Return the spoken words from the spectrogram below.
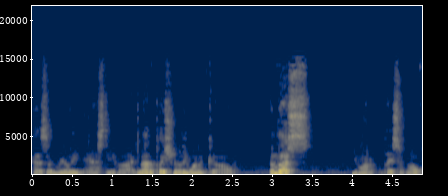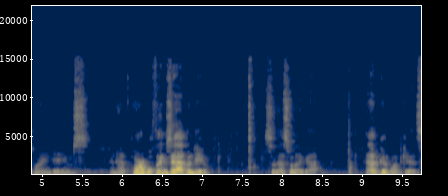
has a really nasty vibe. Not a place you really want to go, unless you want to play some role playing games and have horrible things happen to you. So that's what I got. Have a good one, kids.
